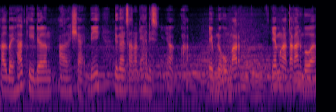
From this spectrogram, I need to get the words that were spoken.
Al-Baihaqi dalam Al-Syabi dengan sanadnya hadisnya Ibnu Umar yang mengatakan bahwa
